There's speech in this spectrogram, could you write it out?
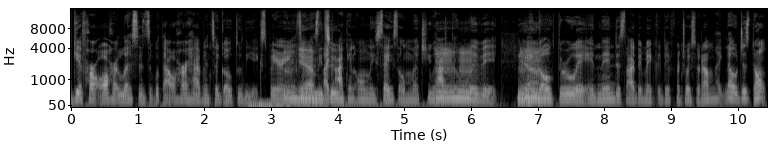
give her all her lessons without her having to go through the experience. Yeah, and it's me like too. I can only say so much. You have to Mhm. live it Yeah. and go through it and then decide to make a different choice. But I'm like, no, just don't.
